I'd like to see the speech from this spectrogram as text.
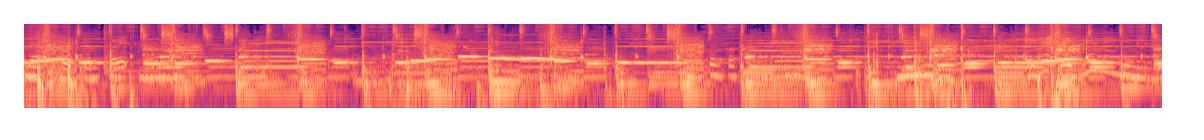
เนี่ยเหมือนกันเป๊ะนะเป็นสถานที่นี่ไอ้เนี่ยไอ้เนี่นี่นี่นี่นี่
